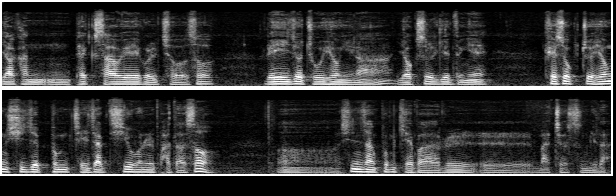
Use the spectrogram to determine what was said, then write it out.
약 한 104회에 걸쳐서 레이저 조형이나 역설계 등의 쾌속 조형 시제품 제작 지원을 받아서 어, 신상품 개발을 마쳤습니다.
